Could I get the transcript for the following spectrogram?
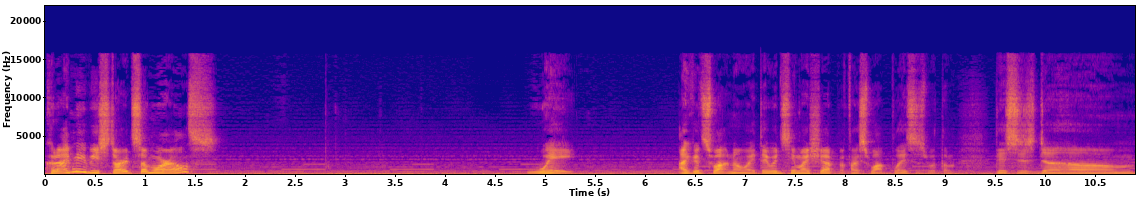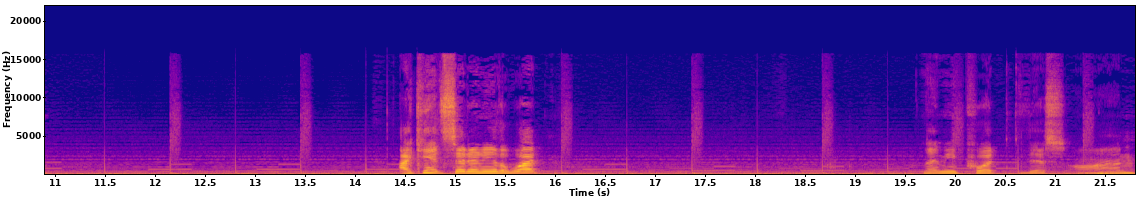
Could I maybe start somewhere else? Wait. I could swap... No, wait. They would see my ship if I swap places with them. This is dumb. I can't set any of the what? Let me put this on.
